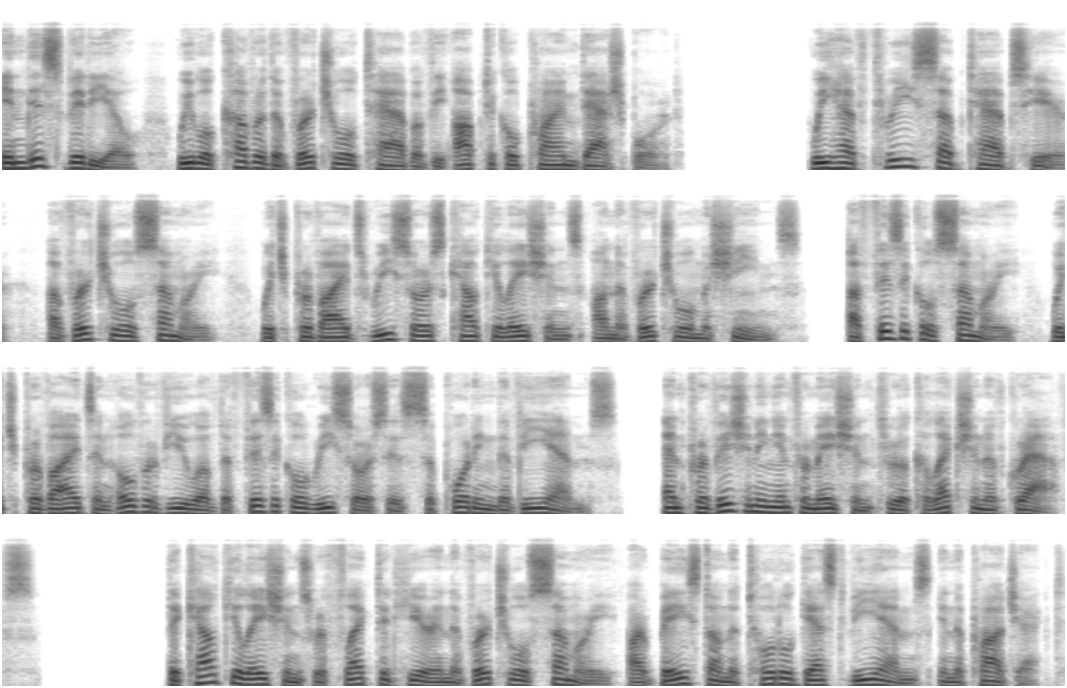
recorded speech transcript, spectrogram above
In this video, we will cover the virtual tab of the Optical Prime dashboard. We have three sub-tabs here, a virtual summary, which provides resource calculations on the virtual machines, a physical summary, which provides an overview of the physical resources supporting the VMs, and provisioning information through a collection of graphs. The calculations reflected here in the virtual summary are based on the total guest VMs in the project.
